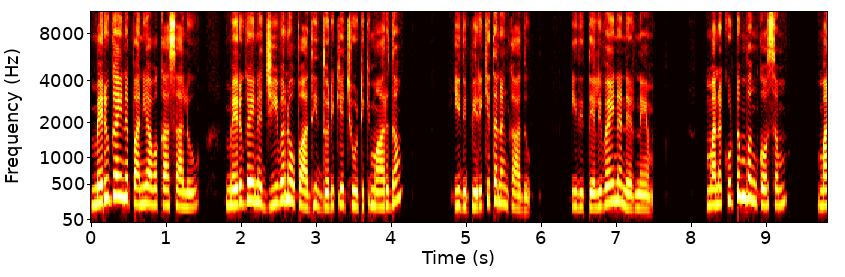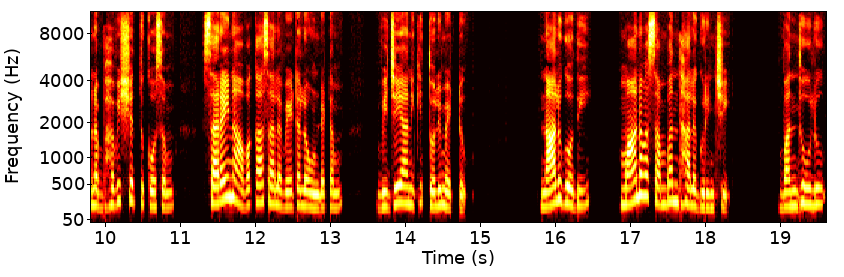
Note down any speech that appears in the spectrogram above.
మెరుగైన పని అవకాశాలు మెరుగైన జీవనోపాధి దొరికే చోటికి మారుదాం? ఇది పిరికితనం కాదు. ఇది తెలివైన నిర్ణయం. మన కుటుంబం కోసం మన భవిష్యత్తు కోసం సరైన అవకాశాల వేటలో ఉండటం విజయానికి తొలిమెట్టు. నాలుగోది మానవ సంబంధాల గురించి. బంధువులు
